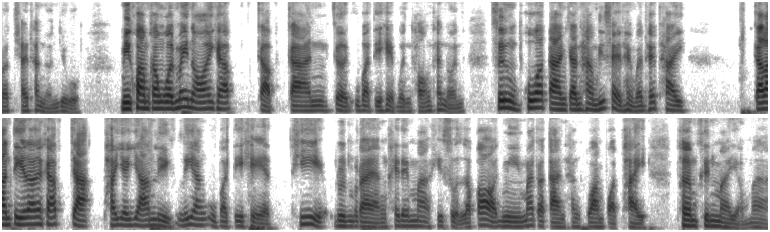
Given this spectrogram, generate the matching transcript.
รถใช้ถนนอยู่ มีความกังวลไม่น้อยครับ กับการเกิดอุบัติเหตุบนท้องถนน ซึ่งผู้ว่าการการทางพิเศษแห่งประเทศไทย การันตีแล้วนะครับ จะพยายามหลีกเลี่ยงอุบัติเหตุที่รุนแรงให้ได้มากที่สุด แล้วก็มีมาตรการทางความปลอดภัยเพิ่มขึ้นมาอย่างมาก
